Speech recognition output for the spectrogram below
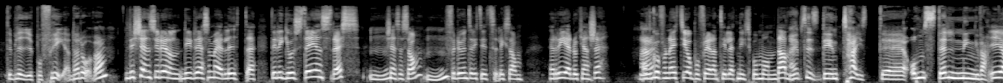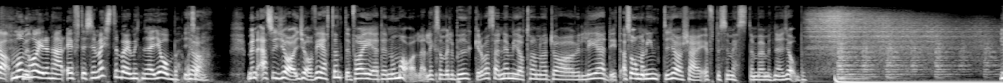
Det blir ju på fredag då va? Det känns ju redan, det är det som är lite, det ligger hos dig en stress, Mm. känns det som. För du är inte riktigt liksom redo kanske. Nej. Att gå från ett jobb på fredag till ett nytt på måndagen. Nej precis, det är en tajt eh, omställning va? Ja, många Men- har ju den här efter semestern börjar mitt nya jobb. Och så. Ja. Men alltså jag, jag vet inte, vad är det normala? Liksom? Eller brukar det vara så här, nej men jag tar några dagar ledigt. Alltså om man inte gör så här efter semestern börjar mitt nya jobb.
